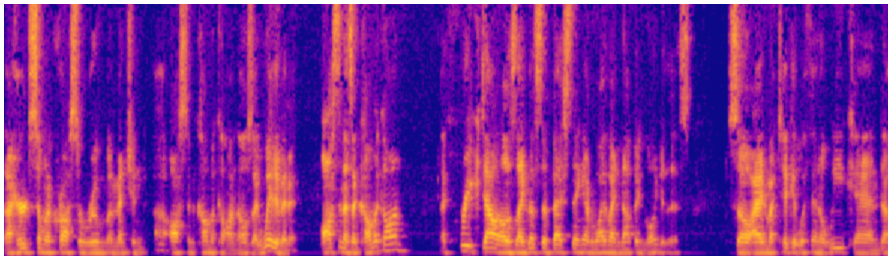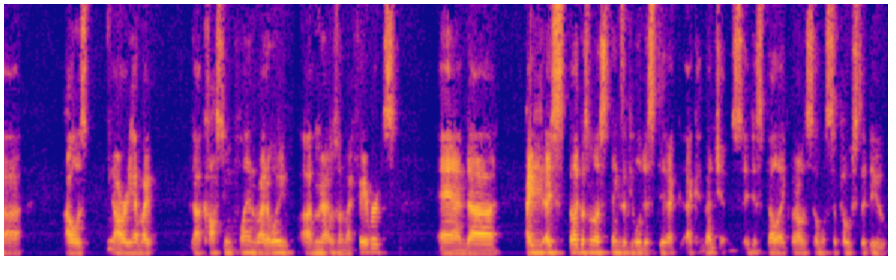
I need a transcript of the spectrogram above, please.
And I heard someone across the room mention uh, Austin Comic Con. I was like, wait a minute, Austin has a Comic Con? I freaked out. I was like, that's the best thing ever. Why have I not been going to this? So I had my ticket within a week, and uh, I was, you know, already had my uh, costume planned right away. Uh, Moon Knight was one of my favorites, and uh, I, I just felt like it was one of those things that people just did at, at conventions. It just felt like what I was almost supposed to do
